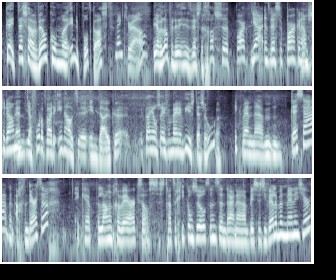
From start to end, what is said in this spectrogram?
Oké, Tessa, welkom eh, in de podcast. Dankjewel. Ja, we lopen in het Westergaspark. Ja, het Westerpark in Amsterdam. En ja, voordat wij de inhoud uh, induiken, kan je ons even meenemen wie is Tessa Hoebe? Ik ben um, Tessa, ik ben 38. Ik heb lang gewerkt als strategieconsultant en daarna business development manager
